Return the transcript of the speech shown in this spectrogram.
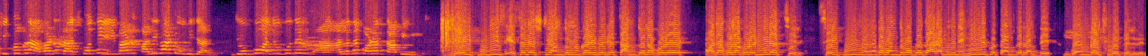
শিক্ষকরা আবারও রাজপথে এবার কালীঘাট অভিযান। যোগ্য অযোগ্যদের আ- আলাদা করার দাবি নিয়ে। যেই পুলিশ এসএলএসটি আন্দোলনকারীদেরকে চানতলা করে পাজাকোলা করে নিয়ে যাচ্ছেন, সেই পুলিশ মমতা বন্দ্যোপাধ্যায় আগামী দিনে হিড়ি করে টানতে টানতে গঙ্গায় ছুড়ে ফেলবেন।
